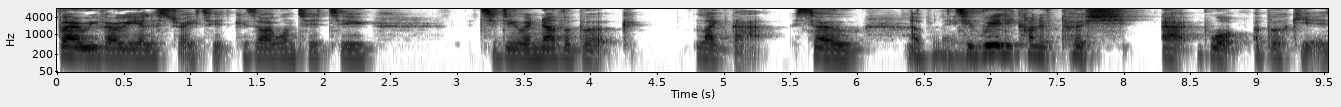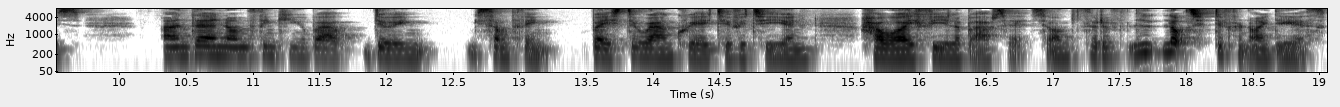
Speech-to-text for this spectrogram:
very, very illustrated because I wanted to to do another book like that. So Lovely. to really kind of push at what a book is. And then I'm thinking about doing something based around creativity and how I feel about it. So I'm sort of lots of different ideas.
